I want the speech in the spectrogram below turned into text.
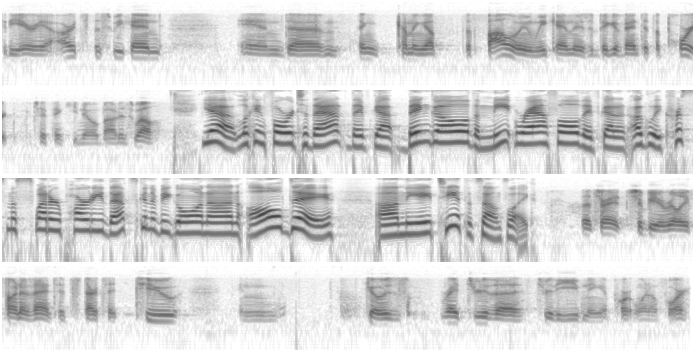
City Area Arts this weekend. And um, then coming up the following weekend, there's a big event at the port which I think you know about as well. Yeah, looking forward to that. They've got bingo, the meat raffle, they've got an ugly Christmas sweater party. That's going to be going on all day on the 18th, it sounds like. That's right. It should be a really fun event. It starts at 2 and goes right through the through the evening at Port 104.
